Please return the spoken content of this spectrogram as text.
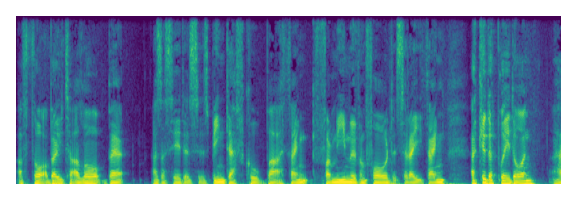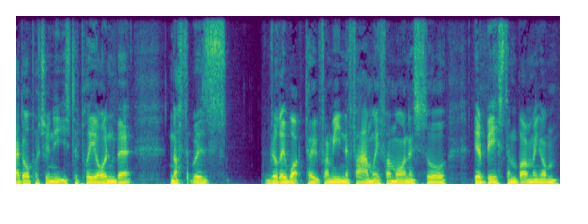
I've thought about it a lot. But as I said, it's it's been difficult. But I think for me moving forward, it's the right thing. I could have played on. I had opportunities to play on, but nothing was really worked out for me and the family, if I'm honest. So they're based in Birmingham.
